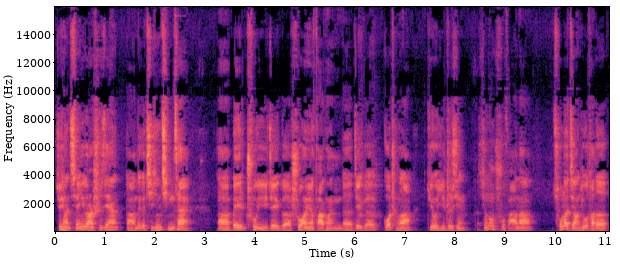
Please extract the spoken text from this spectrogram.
就像前一段时间啊，那个七星芹菜啊被处以这个数万元罚款的这个过程啊，具有一致性。行政处罚呢，除了讲究它的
